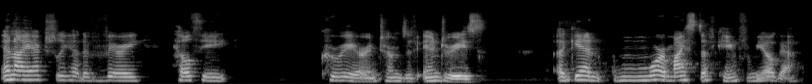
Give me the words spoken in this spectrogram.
and I actually had a very healthy career in terms of injuries again, more of my stuff came from yoga.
